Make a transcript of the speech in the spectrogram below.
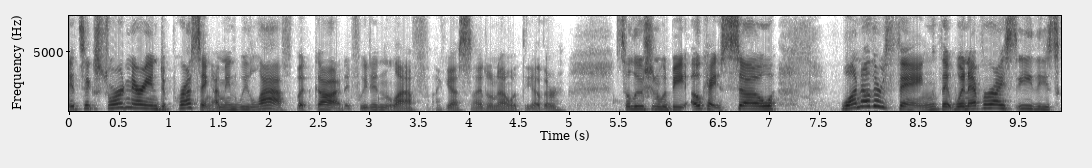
it's extraordinary and depressing. I mean, we laugh, but God, if we didn't laugh, I guess I don't know what the other solution would be. Okay, so one other thing that whenever I see these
